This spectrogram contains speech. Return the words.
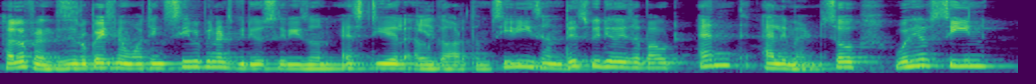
Hello friends, this is Rupesh and I'm watching CppNuts video series on STL algorithm series and this video is about nth element. So we have seen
